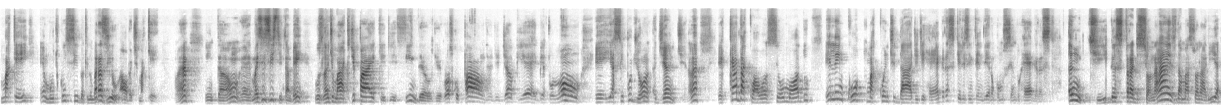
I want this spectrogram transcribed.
Mackay é muito conhecido aqui no Brasil, Albert Mackay. É? Então, é, mas existem também os landmarks de Pike, de Findel, de Roscoe Pound, de Jean-Pierre Betolon e, e, assim por diante. Né? E cada qual, ao seu modo, elencou uma quantidade de regras que eles entenderam como sendo regras antigas, tradicionais da maçonaria,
